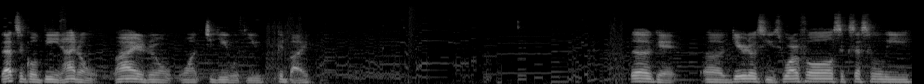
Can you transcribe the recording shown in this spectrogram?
That's a Goldeen. I don't... I don't want to deal with you. Goodbye. Okay. Uh, Gyarados used Waterfall successfully.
